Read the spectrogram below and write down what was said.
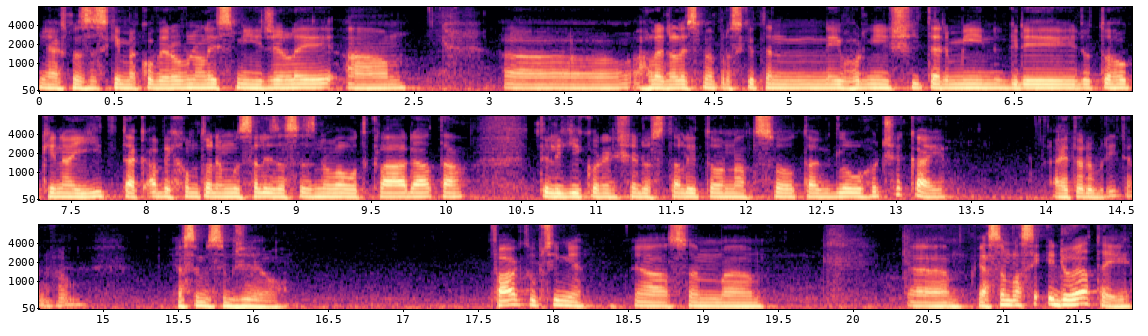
nějak jsme se s tím jako vyrovnali, smířili a a hledali jsme prostě ten nejvhodnější termín, kdy do toho kina jít, tak abychom to nemuseli zase znova odkládat a ty lidi konečně dostali to, na co tak dlouho čekají. A je to dobrý ten film? Já si myslím, že jo. Fakt, upřímně. Já jsem, uh, já jsem vlastně i dojatý,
